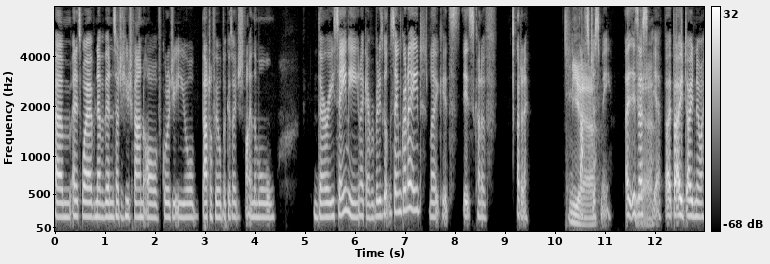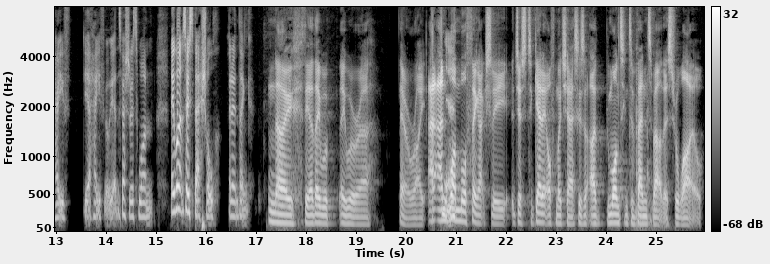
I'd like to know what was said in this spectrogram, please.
Um, and it's why I've never been such a huge fan of Call of Duty or Battlefield because I just find them all very samey. Like everybody's got the same grenade. Like it's it's kind of I don't know. Yeah, that's just me. Uh, is yeah. Yeah, but, but I, I know how you yeah how you feel. Yeah, the specialists weren't they weren't so special. I don't think. No, yeah, they were they were uh, they were right. And, and yeah. one more thing, actually, just to get it off my chest, because I've been wanting to vent about this for a while,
